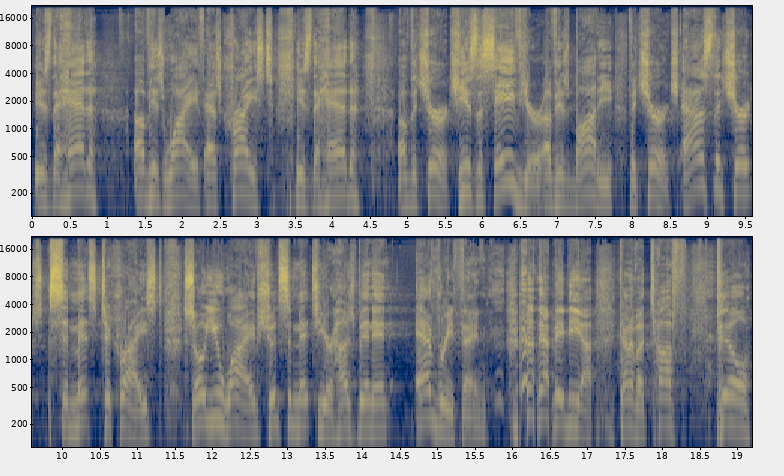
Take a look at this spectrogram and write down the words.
is the head of his wife, as Christ is the head of the church. He is the savior of his body, the church. As the church submits to Christ, so you wives should submit to your husband in everything. that may be a kind of a tough pill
